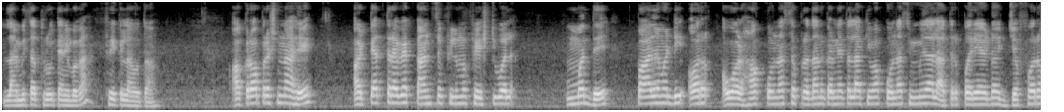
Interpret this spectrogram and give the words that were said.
लांबीचा थ्रो त्याने बघा फेकला होता. अकरावा प्रश्न आहे अठ्याहत्तराव्या कांस्य फिल्म फेस्टिवलमध्ये पालमडी ऑर अवॉर्ड हा कोणास प्रदान करण्यात आला किंवा कोणास मिळाला तर पर्याय जफर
